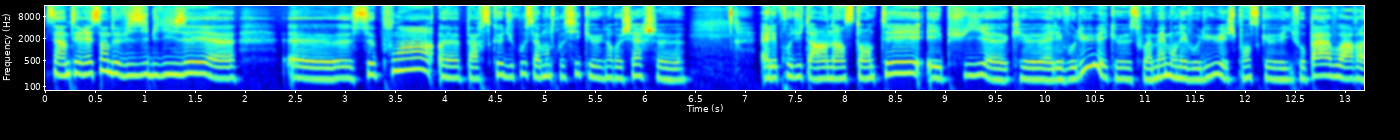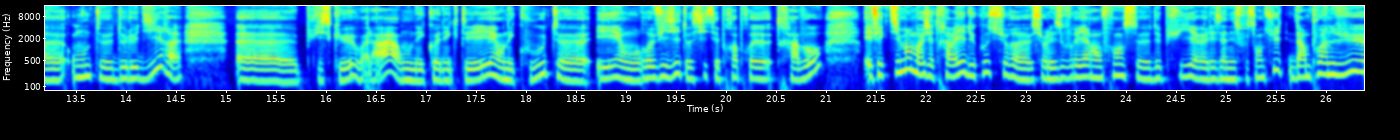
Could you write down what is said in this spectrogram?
C'est intéressant de visibiliser euh, euh, ce point euh, parce que du coup, ça montre aussi qu'une recherche elle est produite à un instant T et puis euh, qu'elle évolue et que soi-même on évolue. Et je pense qu'il ne faut pas avoir euh, honte de le dire, euh, puisque voilà, on est connecté, on écoute et on revisite aussi ses propres travaux. Effectivement, moi j'ai travaillé du coup sur, sur les ouvrières en France depuis les années 68. D'un point de vue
